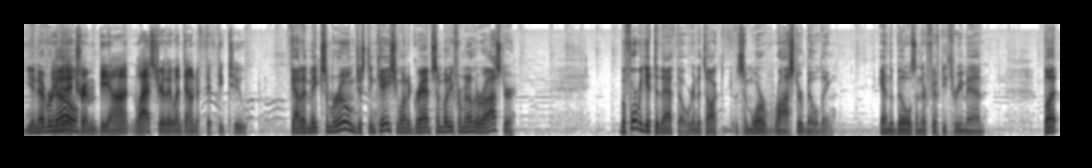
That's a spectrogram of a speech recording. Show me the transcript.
You never know. Maybe know. they trim beyond. Last year they went down to 52. Got to make some room just in case you want to grab somebody from another roster. Before we get to that, though, we're going to talk some more roster building and the Bills and their 53 man. But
